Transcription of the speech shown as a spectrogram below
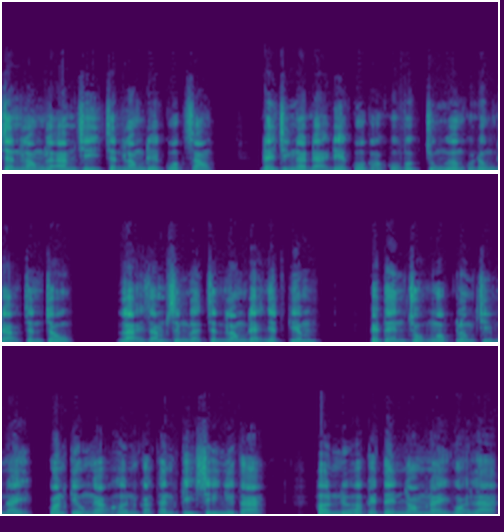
Chân long là ám chỉ chân long đế quốc sao? Đây chính là đại đế quốc ở khu vực trung ương của đông đạo chân châu. Lại dám xưng là chân long đệ nhất kiếm. Cái tên trộm ngốc lông chim này còn kiêu ngạo hơn cả thần kỵ sĩ như ta. Hơn nữa cái tên nhóm này gọi là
